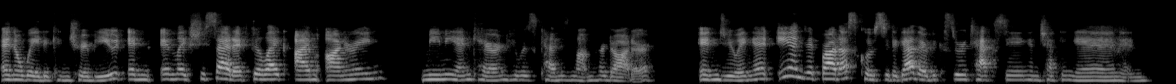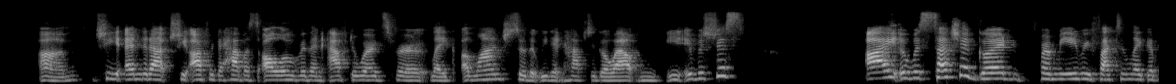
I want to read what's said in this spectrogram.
and a way to contribute. And and like she said, I feel like I'm honoring Mimi and Karen, who was Ken's mom, her daughter, in doing it. And it brought us closer together because we were texting and checking in and um, she ended up she offered to have us all over then afterwards for like a lunch so that we didn't have to go out. And it was just i it was such a good for me reflecting like a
